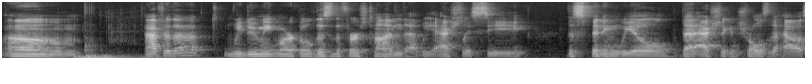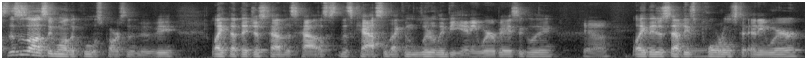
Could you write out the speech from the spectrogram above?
Um, after that, we do meet Markl. This is the first time that we actually see the spinning wheel that actually controls the house. This is honestly one of the coolest parts of the movie. Like that they just have this house, this castle that can literally be anywhere basically. Yeah. Like they just have these portals to anywhere.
